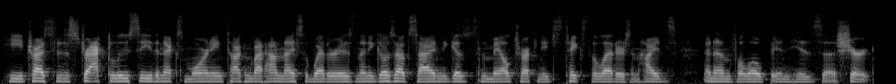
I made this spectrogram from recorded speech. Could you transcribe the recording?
He tries to distract Lucy the next morning, talking about how nice the weather is, and then he goes outside and he goes to the mail truck and he just takes the letters and hides an envelope in his uh, shirt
